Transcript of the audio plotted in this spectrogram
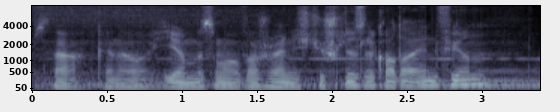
So, genau. Hier müssen wir wahrscheinlich die Schlüsselkarte einführen.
